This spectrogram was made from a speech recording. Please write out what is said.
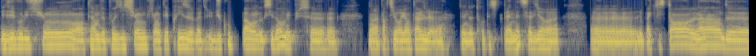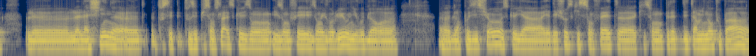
des évolutions en termes de position qui ont été prises, bah, du, coup pas en Occident, mais plus dans la partie orientale de, notre petite planète, c'est-à-dire le Pakistan, l'Inde, la, Chine, tous ces tous ces puissances-là. Est-ce qu'ils ont ils ont fait ils ont évolué au niveau de leur de leur position? Est-ce qu'il y y a des choses qui se sont faites qui sont peut-être déterminantes ou pas?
